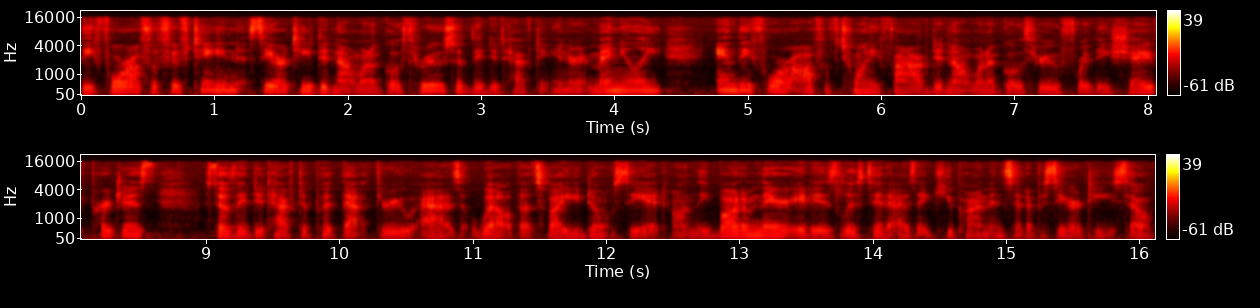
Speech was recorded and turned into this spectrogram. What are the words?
the 4 off of 15 CRT did not want to go through, so they did have to enter it manually and the 4 off of 25 did not want to go through for the shave purchase so they did have to put that through as well that's why you don't see it on the bottom there it is listed as a coupon instead of a CRT so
